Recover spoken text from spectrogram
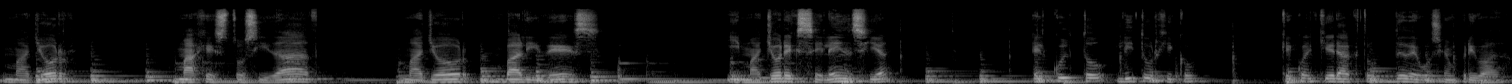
mayor majestuosidad, mayor validez y mayor excelencia el culto litúrgico que cualquier acto de devoción privada.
